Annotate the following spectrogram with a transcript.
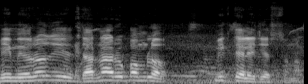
మేము ఈరోజు ఈ ధర్నా రూపంలో మీకు తెలియజేస్తున్నాం.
